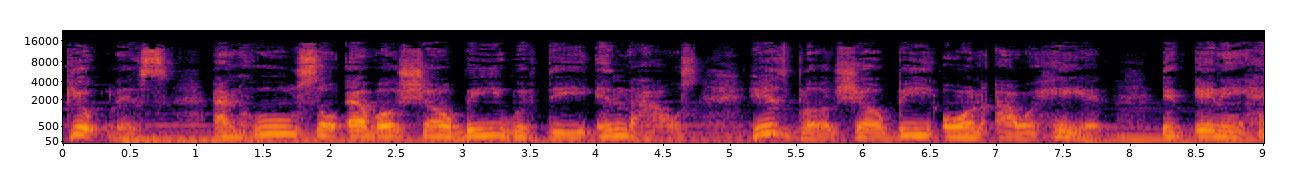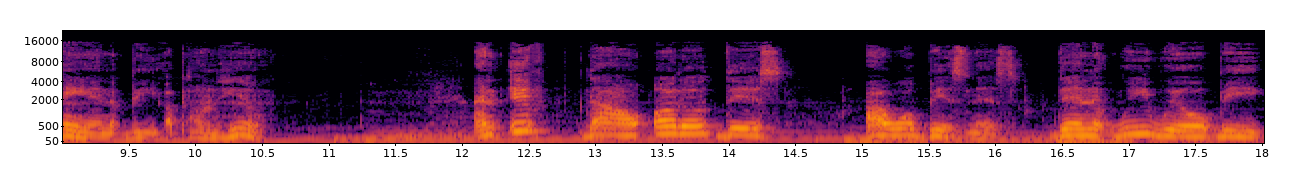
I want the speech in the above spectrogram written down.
guiltless. And whosoever shall be with thee in the house, his blood shall be on our head, if any hand be upon him. And if thou utter this our business, then we will be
